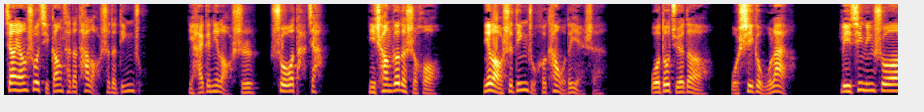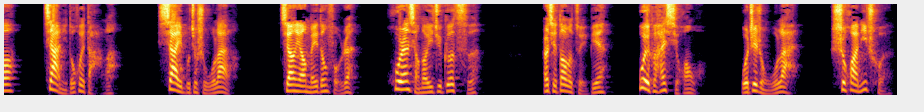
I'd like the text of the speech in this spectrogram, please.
江阳说起刚才的他老师的叮嘱：“你还跟你老师说我打架？你唱歌的时候，你老师叮嘱和看我的眼神，我都觉得我是一个无赖了。”李青宁说。架你都会打了，下一步就是无赖了。江阳没等否认，忽然想到一句歌词，而且到了嘴边，为何还喜欢我？我这种无赖是话你蠢，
